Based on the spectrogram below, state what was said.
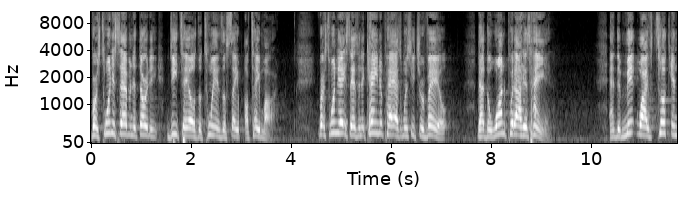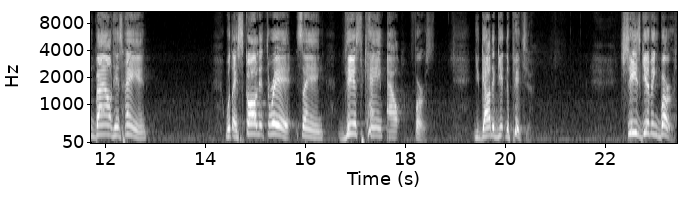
verse 27 to 30 details the twins of Tamar. Verse 28 says, And it came to pass when she travailed that the one put out his hand, and the midwife took and bound his hand with a scarlet thread, saying, This came out first. You got to get the picture. She's giving birth.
